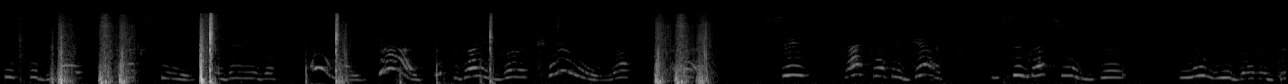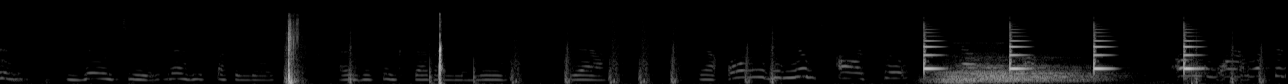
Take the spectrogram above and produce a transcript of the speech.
stupid guy next to you and then you go oh my god this guy is gonna kill me right yeah. see that's what you get that's what the noob you gonna go do to you. Now he's stuck in there. And he thinks that I'm a noob. Yeah. Yeah only the noobs are to Oh, what, did?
